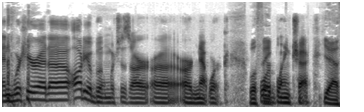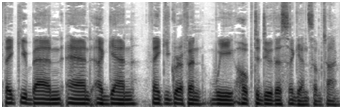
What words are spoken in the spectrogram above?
and we're here at uh, Audio Boom, which is our uh, our network Well, for thank- Blank Check. Yeah, thank you, Ben. And again, thank you, Griffin. We hope to do this again sometime.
